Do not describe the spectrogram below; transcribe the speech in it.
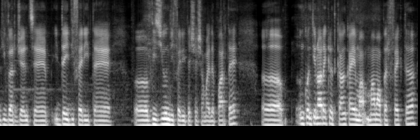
divergențe, idei diferite, uh, viziuni diferite și așa mai departe. Uh, În continuare, cred că Anca e ma- mama perfectă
